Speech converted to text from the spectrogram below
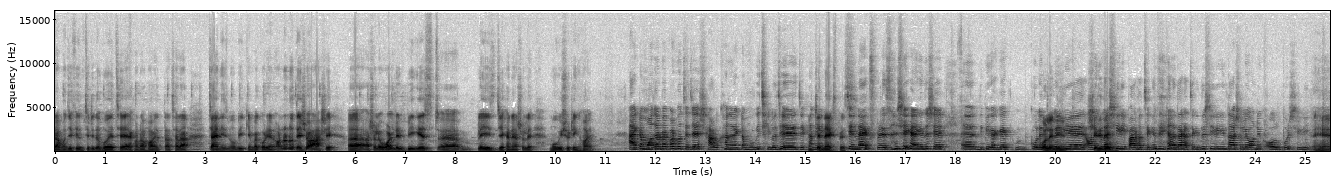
রামজি ফিল্ম সিটিতে হয়েছে এখনও হয়। তাছাড়া চাইনিজ মুভি কিংবা কোরিয়ান অন্যান্য দেশও আসে। আসলে ওয়ার্ল্ডের বিগেস্ট প্লেস যেখানে আসলে মুভি শুটিং হয়। আর একটা মজার ব্যাপার হচ্ছে যে শাহরুখ খানের একটা মুভি ছিল যে যেখানে চেন্নাই এক্সপ্রেস। চেন্নাই এক্সপ্রেস সেখানে কিন্তু সে দীপিকাকে কোলে তুলে নিয়ে অনেকগুলো সিঁড়ি পার হচ্ছে কিন্তু এখানে দেখাচ্ছে কিন্তু সিঁড়ি কিন্তু আসলে অনেক অল্প সিঁড়ি হ্যাঁ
